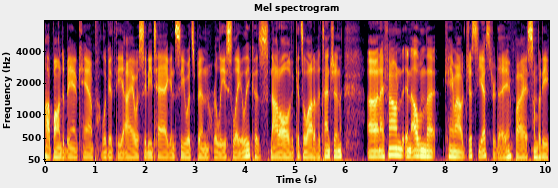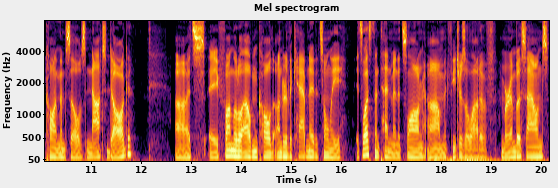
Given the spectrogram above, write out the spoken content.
hop onto Bandcamp, look at the Iowa City tag, and see what's been released lately, because not all of it gets a lot of attention. Uh, and I found an album that came out just yesterday by somebody calling themselves Not Dog. Uh, it's a fun little album called Under the Cabinet. It's only it's less than ten minutes long. Um, it features a lot of marimba sounds.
